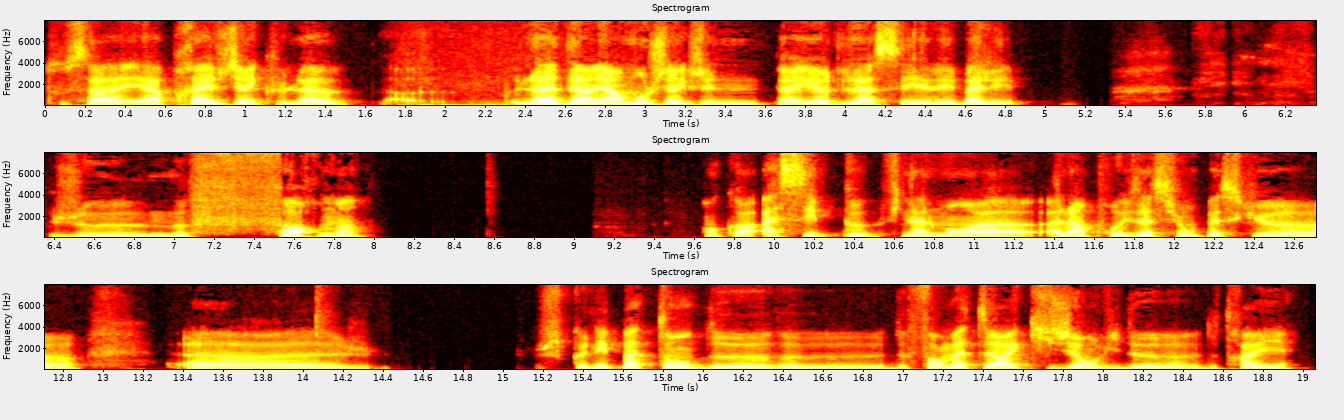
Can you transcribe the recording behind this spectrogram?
tout ça. Et après, je dirais que là, là dernièrement, je dirais que j'ai une période, là, c'est les balais. Je me forme encore assez peu finalement à, l'improvisation parce que euh, euh, je connais pas tant de, formateurs avec qui j'ai envie de, travailler.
